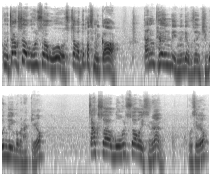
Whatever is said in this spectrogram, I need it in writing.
그럼 짝수하고 홀수하고 숫자가 똑같습니까? 다른 표현도 있는데 우선 기본적인 것만 할게요. 짝수하고 홀수하고 있으면 보세요.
